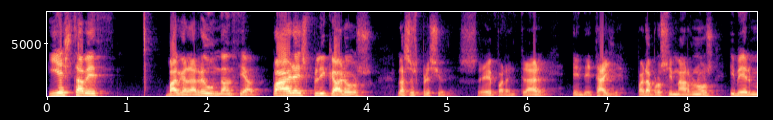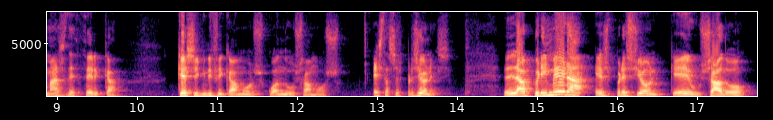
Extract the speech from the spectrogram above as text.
y esta vez, valga la redundancia, para explicaros las expresiones, ¿eh? para entrar en detalle, para aproximarnos y ver más de cerca qué significamos cuando usamos estas expresiones. La primera expresión que he usado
